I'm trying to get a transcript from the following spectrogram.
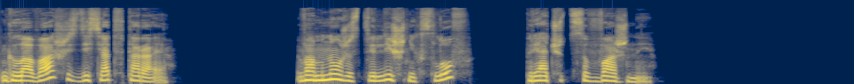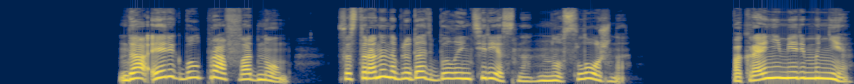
Глава 62. Во множестве лишних слов прячутся важные. Да, Эрик был прав в одном. Со стороны наблюдать было интересно, но сложно. По крайней мере, мне.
